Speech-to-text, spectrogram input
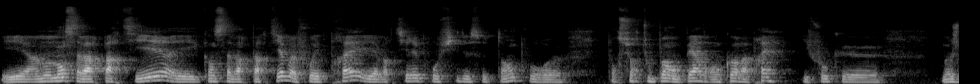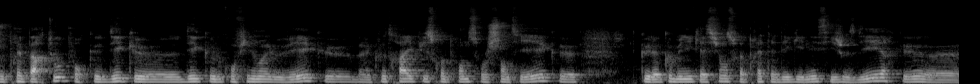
Et à un moment, ça va repartir. Et quand ça va repartir, il bah, faut être prêt et avoir tiré profit de ce temps pour, pour surtout pas en perdre encore après. Il faut que moi, je prépare tout pour que dès que, dès que le confinement est levé, que, ben, que le travail puisse reprendre sur le chantier, que, que la communication soit prête à dégainer, si j'ose dire, que euh,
